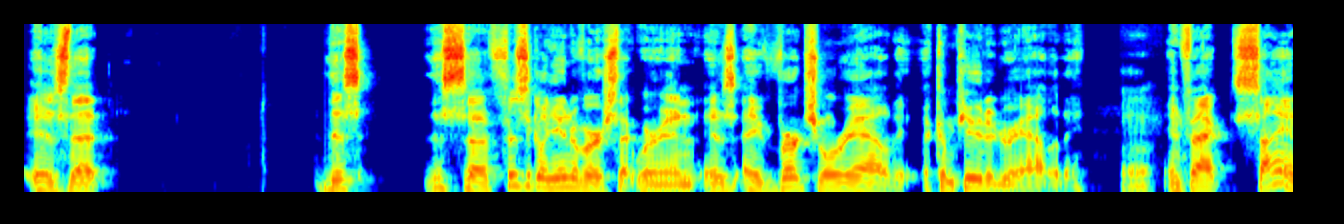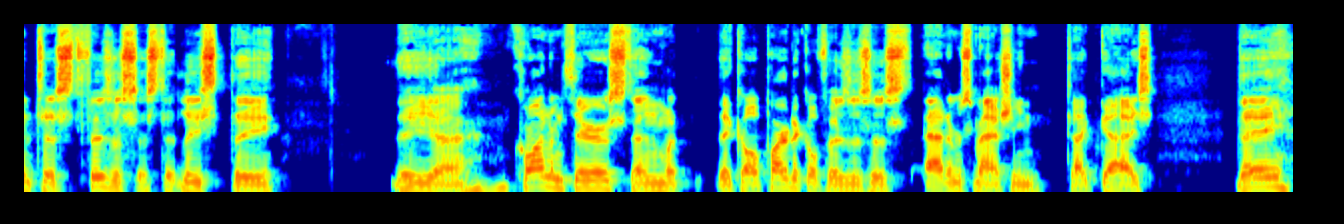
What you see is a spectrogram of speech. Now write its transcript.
is that this this uh, physical universe that we're in is a virtual reality, a computed reality. Mm. In fact, scientists, physicists, at least the the uh, quantum theorists and what they call particle physicists, atom smashing type guys, they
